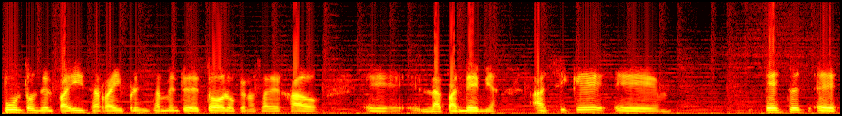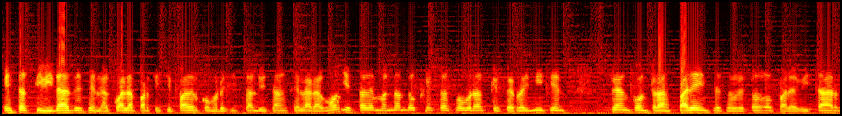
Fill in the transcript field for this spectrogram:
puntos del país a raíz precisamente de todo lo que nos ha dejado eh, la pandemia. Así que eh, es, eh, esta actividad es en la cual ha participado el congresista Luis Ángel Aragón y está demandando que estas obras que se reinicien sean con transparencia, sobre todo para evitar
